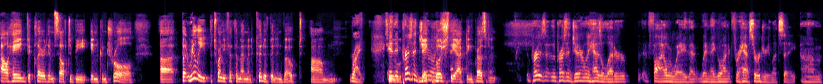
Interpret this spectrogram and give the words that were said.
Al Haig declared himself to be in control, uh, but really the Twenty Fifth Amendment could have been invoked, um, right? And the president make Bush the acting president. The president the president generally has a letter filed away that when they go on for have surgery, let's say. Um,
